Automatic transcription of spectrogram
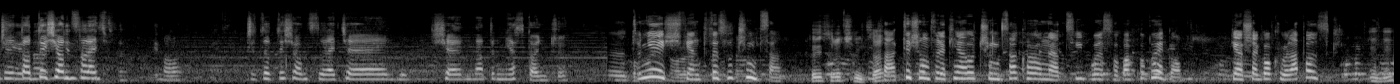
czy to tysiąclecie... No. Czy to tysiąclecie się na tym nie skończy? To nie jest święto, to jest rocznica. To jest rocznica. Tak, tysiącletnia rocznica koronacji Bolesława Chrobrego, pierwszego króla Polski. Mhm.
